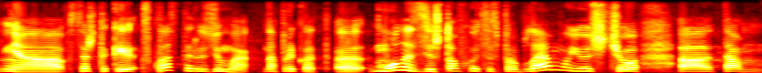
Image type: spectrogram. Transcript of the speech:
е, все ж таки скласти резюме. Наприклад, е, молодь зіштовхується з проблемою, що е, там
